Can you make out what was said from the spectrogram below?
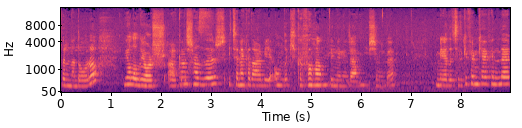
fırına doğru yol alıyor arkadaşım. Hazır. İçene kadar bir 10 dakika falan dinleneceğim şimdi. Mira da çizgi film keyfinde.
